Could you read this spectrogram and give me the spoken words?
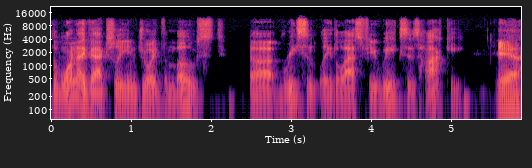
The one I've actually enjoyed the most uh, recently, the last few weeks, is hockey. Yeah,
